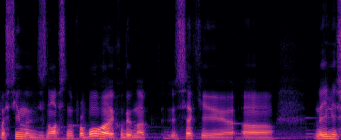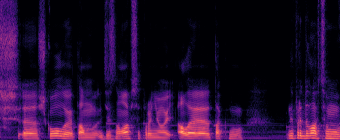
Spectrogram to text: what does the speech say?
постійно дізнавався про Бога і ходив на всякі е, недільні е, школи, там дізнавався про нього, але так ну. Не придавав цьому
